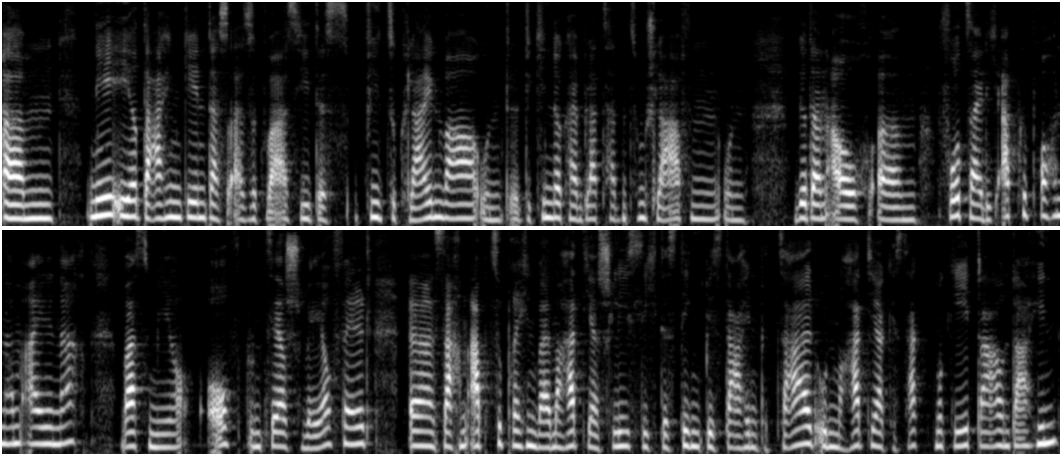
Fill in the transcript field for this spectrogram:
Ähm, nee, eher dahingehend, dass also quasi das viel zu klein war und äh, die Kinder keinen Platz hatten zum Schlafen und wir dann auch ähm, vorzeitig abgebrochen haben eine Nacht, was mir oft und sehr schwer fällt, äh, Sachen abzubrechen, weil man hat ja schließlich das Ding bis dahin bezahlt und man hat ja gesagt, man geht da und dahin.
